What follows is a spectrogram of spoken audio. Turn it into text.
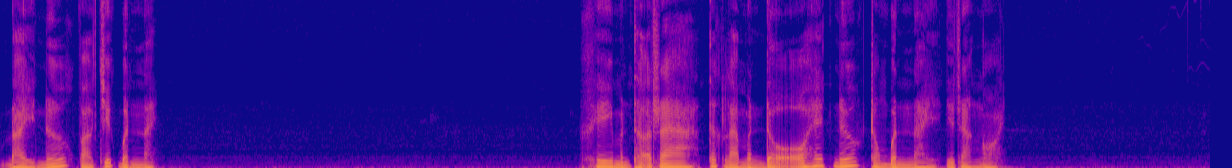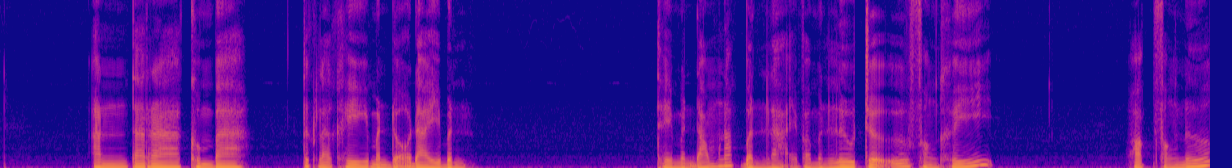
đầy nước vào chiếc bình này. Khi mình thở ra, tức là mình đổ hết nước trong bình này đi ra ngoài. Antara kumbha tức là khi mình đổ đầy bình, thì mình đóng nắp bình lại và mình lưu trữ phần khí hoặc phần nước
